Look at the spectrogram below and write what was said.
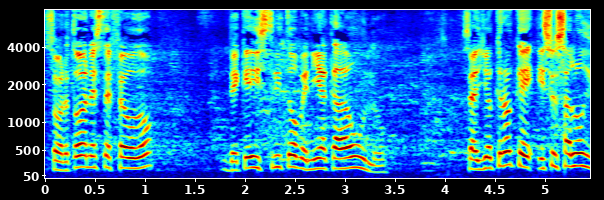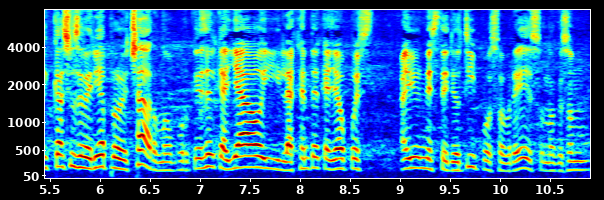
sobre todo en este feudo, de qué distrito venía cada uno. Sea, yo creo que eso es algo que Cassius debería aprovechar, ¿no? Porque es el Callao y la gente del Callao, pues, hay un estereotipo sobre eso, ¿no? Que son,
